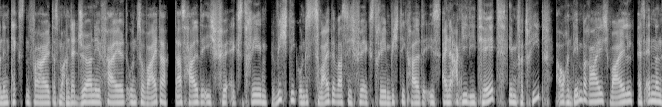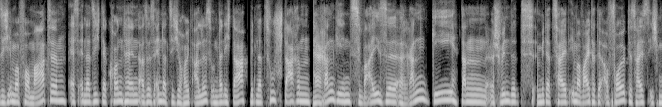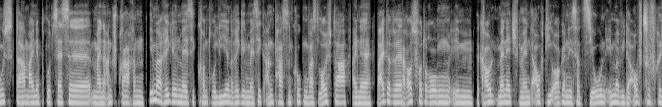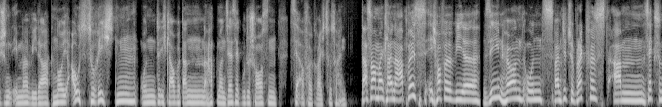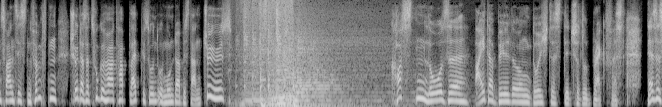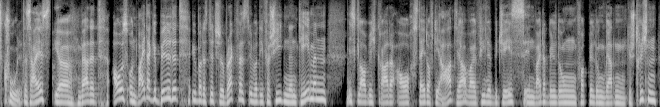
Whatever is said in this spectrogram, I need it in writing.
an den Texten feilt, dass man an der Journey feilt und so weiter. Das halte ich für extrem wichtig. Und das Zweite, was ich für extrem wichtig halte, ist eine Agilität im Vertrieb, auch in dem Bereich, weil es ändern sich immer Formate, es ändert sich der Content, also es ändert sich ja heute alles. Und wenn ich da mit einer zu starren Herangehensweise rangehe, dann schwindet mit der Zeit immer weiter der Erfolg. Das heißt, ich muss da meine Prozesse, meine Ansprachen immer regelmäßig kontrollieren, regelmäßig anpassen, gucken, was läuft da. Eine weitere Herausforderung im Account Management, auch die Organisation immer wieder aufzufrischen, immer wieder neu auszurichten. Und ich glaube, dann hat man sehr, sehr gute Chancen, sehr erfolgreich zu sein. Das war mein kleiner Abriss. Ich hoffe, wir sehen, hören uns beim Digital Breakfast am 26.05. Schön, dass ihr zugehört habt. Bleibt gesund und munter. Bis dann. Tschüss kostenlose Weiterbildung durch das Digital Breakfast. Das ist cool. Das heißt, ihr werdet aus- und weitergebildet über das Digital Breakfast, über die verschiedenen Themen. Ist, glaube ich, gerade auch State of the Art, ja, weil viele Budgets in Weiterbildung, Fortbildung werden gestrichen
